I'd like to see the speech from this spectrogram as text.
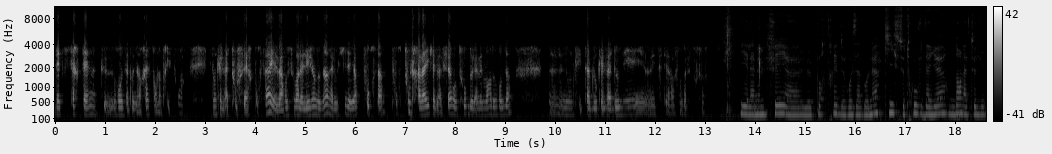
d'être certaine que Rosa Bonheur reste dans notre histoire. donc elle va tout faire pour ça et elle va recevoir la Légion d'honneur, elle aussi d'ailleurs, pour ça, pour tout le travail qu'elle va faire autour de la mémoire de Rosa. Euh, donc les tableaux qu'elle va donner, euh, etc. Enfin, tout ça. Et elle a même fait euh, le portrait de Rosa Bonheur qui se trouve d'ailleurs dans l'atelier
